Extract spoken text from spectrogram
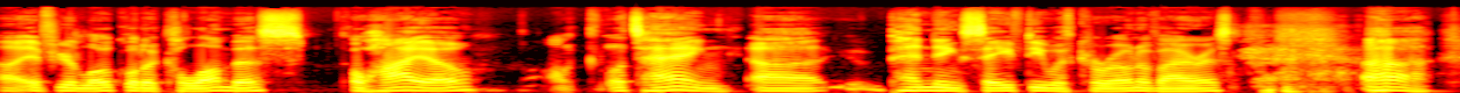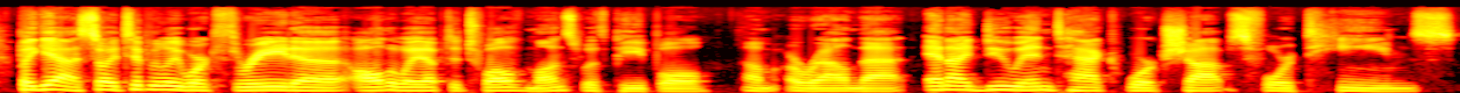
Uh, if you're local to Columbus, Ohio, let's hang uh, pending safety with coronavirus uh, but yeah so i typically work three to all the way up to 12 months with people um, around that and i do intact workshops for teams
